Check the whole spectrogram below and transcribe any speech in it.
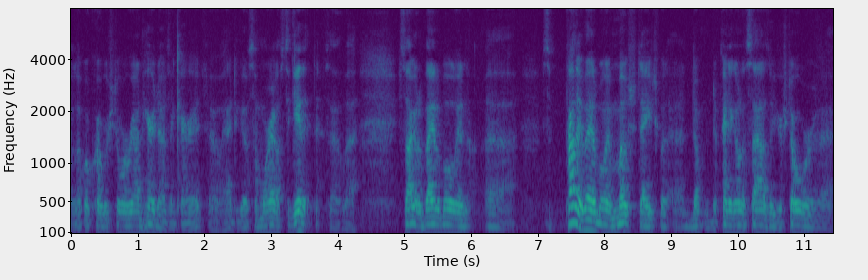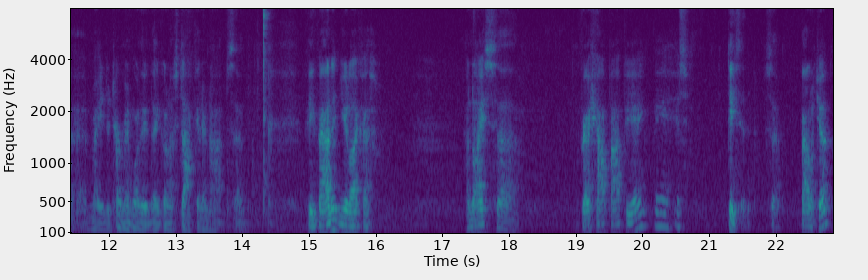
a local Kroger store around here doesn't carry it, so I had to go somewhere else to get it. So uh, it's not available in, uh, it's probably available in most states, but uh, don't depending on the size of your store, uh, it may determine whether they're going to stock it or not. So if you found it you like a, a nice uh, fresh hop IPA, yeah, it's decent. So, final chuck.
